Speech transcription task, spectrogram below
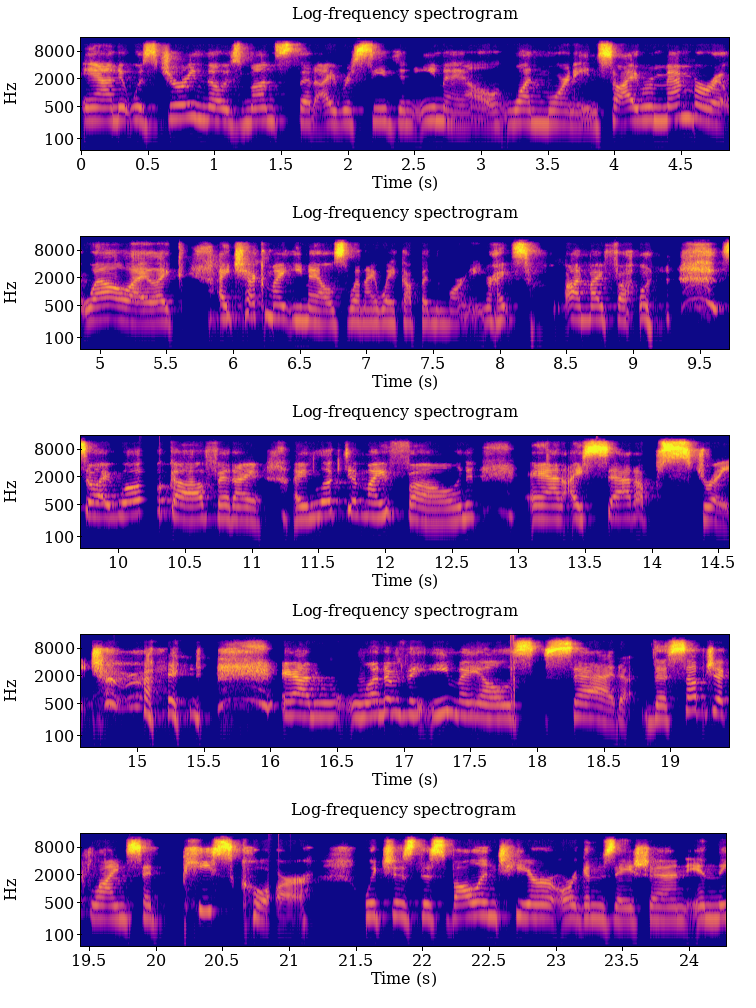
And it was during those months that I received an email one morning. So I remember it well. I like I check my emails when I wake up in the morning, right? So on my phone. So I woke up and I I looked at my phone and I sat up straight, right? And one of the emails said the subject line said Peace Corps, which is this volunteer organization in the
